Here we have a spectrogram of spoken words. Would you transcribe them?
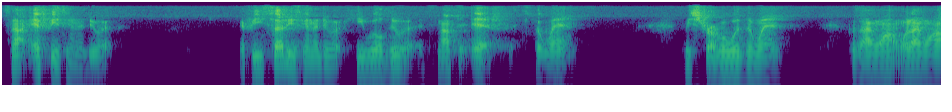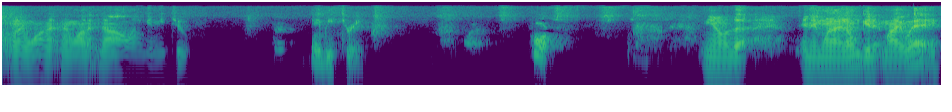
it's not if he's going to do it. If he said he's going to do it, he will do it. It's not the if, it's the when. We struggle with the when. Because I want what I want when I want it, and I want it now, and give me two. Maybe three. Four. You know, that, and then when I don't get it my way,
